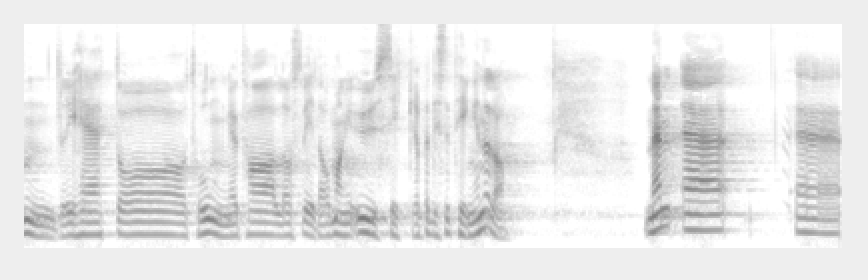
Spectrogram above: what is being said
åndelighet og tungetall osv. Og, og mange usikre på disse tingene. da. Men eh, eh,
